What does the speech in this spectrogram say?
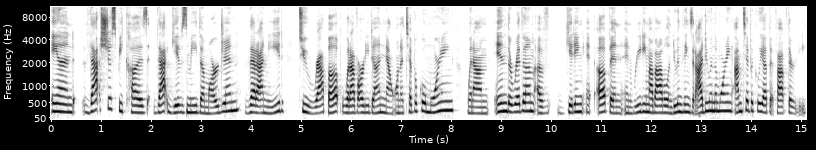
And that's just because that gives me the margin that I need to wrap up what I've already done. Now, on a typical morning, when I'm in the rhythm of getting up and, and reading my Bible and doing things that I do in the morning, I'm typically up at 5:30.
